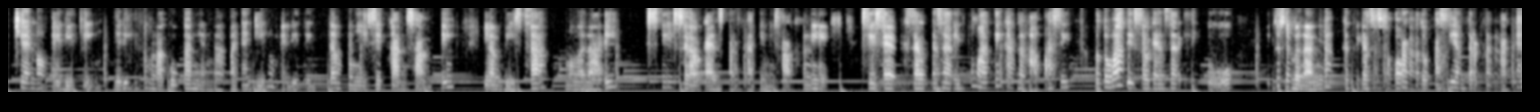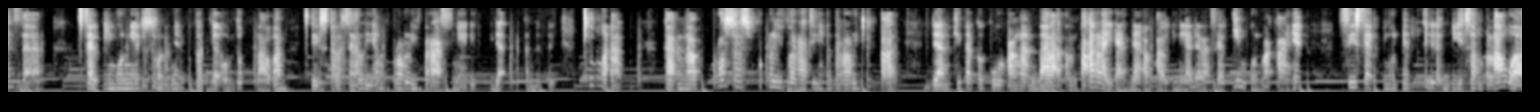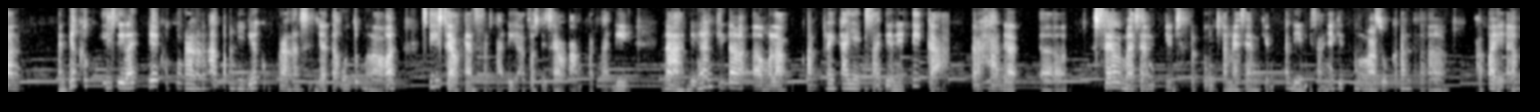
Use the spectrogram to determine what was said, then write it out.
genome editing. Jadi kita melakukan yang namanya genome editing. Kita menyisipkan something yang bisa mengenali si sel cancer tadi misalkan nih si sel, sel cancer itu mati karena apa sih? Otomatis sel cancer itu itu sebenarnya ketika seseorang atau pasien terkena kanker sel imunnya itu sebenarnya bekerja untuk melawan si sel-sel yang proliferasinya ini tidak terkendali. Cuma karena proses proliferasi yang terlalu cepat dan kita kekurangan bala tentara ya dalam hal ini adalah sel imun makanya si sel imun itu tidak bisa melawan. Nah, dia ke, istilahnya dia kekurangan apa nih? Dia kekurangan senjata untuk melawan si sel kanker tadi atau si sel kanker tadi. Nah dengan kita uh, melakukan rekayasa genetika terhadap uh, sel mesenkim sel punca mesenkim tadi misalnya kita memasukkan uh, apa ya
